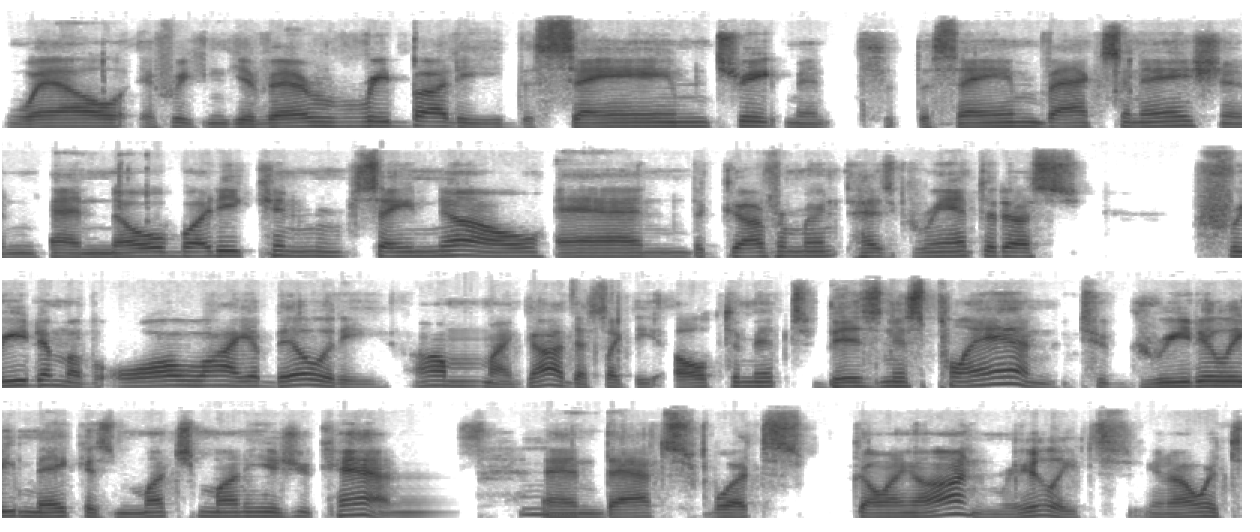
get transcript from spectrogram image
well, if we can give everybody the same treatment, the same vaccination, and nobody can say no, and the government has granted us freedom of all liability. Oh my God, that's like the ultimate business plan to greedily make as much money as you can. Mm. And that's what's going on, really. It's, you know, it's,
